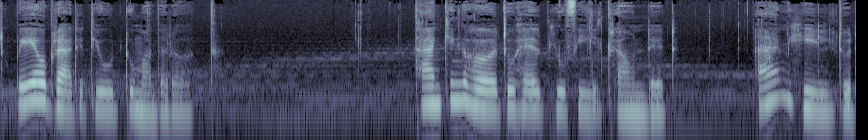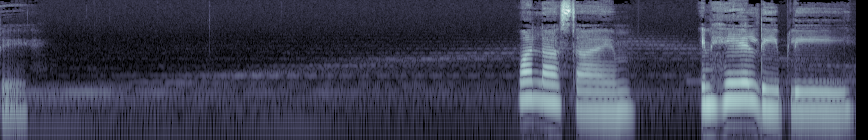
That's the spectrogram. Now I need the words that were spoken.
to pay your gratitude to Mother Earth, thanking her to help you feel grounded and healed today. One last time, inhale deeply,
